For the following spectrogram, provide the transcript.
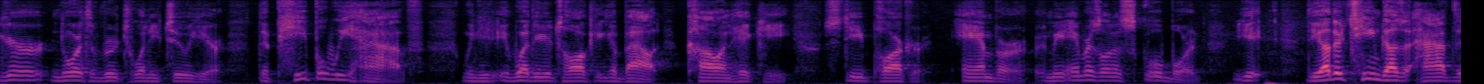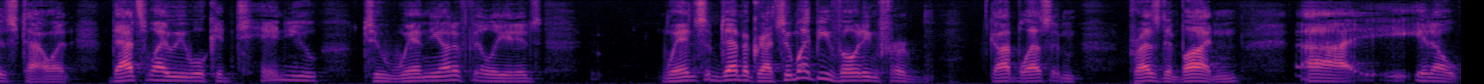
You're north of Route 22 here. The people we have, when you, whether you're talking about Colin Hickey, Steve Parker, Amber. I mean, Amber's on a school board. You, the other team doesn't have this talent. That's why we will continue to win the unaffiliateds, win some Democrats who might be voting for, God bless him, President Biden. Uh, you know,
